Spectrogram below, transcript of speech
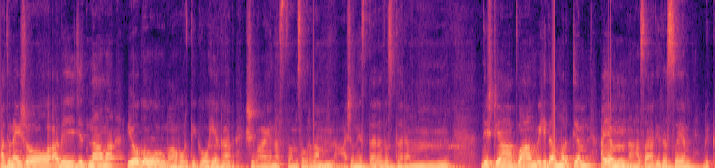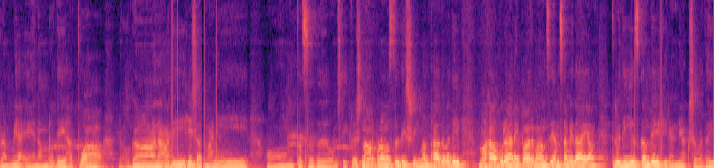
അധുനൈഷോ അഭിജിത് നാമ യോഗോ മാഹൂർത്തികോ ഹ്യഗാത് ശിവായ നസ്തം സുഹൃതം ആശുനിസ്തരദുസ്തരം ദിഷ്ട്യാ ത്വാം വിഹിതം മൃത്യം അയം ആസാദിതസ്വയം വിക്രമ്യ ഏനം ഹൃദയഹത്വാ ലോകാനാദേഹി ശർമ്മണി. ഓം തത്സത് ഓം ശ്രീകൃഷ്ണാർപ്പണമസ്തുതി ശ്രീമദ് ഭാഗവതേ മഹാപുരാണേ പാരമഹംസ്യം സംഹിതായാം തൃതീയസ്കന്ധേ ഹിരണ്യാക്ഷവധേ.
